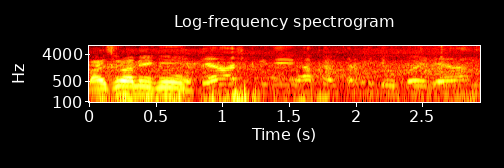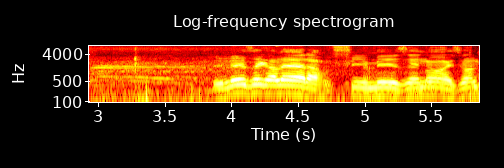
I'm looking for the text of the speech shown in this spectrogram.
Mais um amiguinho. Dela, acho que deu, a Rafael que deu banho dela na. Beleza, galera? Os firmeza é nóis. Valeu.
